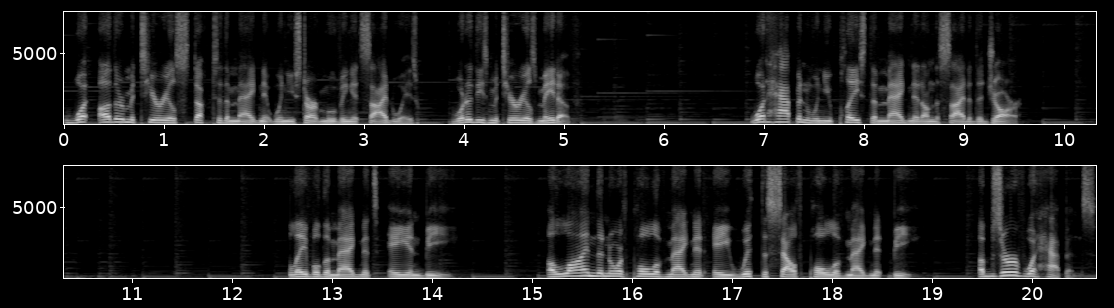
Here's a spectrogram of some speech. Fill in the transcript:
What other materials stuck to the magnet when you start moving it sideways? What are these materials made of? What happened when you placed the magnet on the side of the jar? Label the magnets A and B. Align the north pole of magnet A with the south pole of magnet B. Observe what happens.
